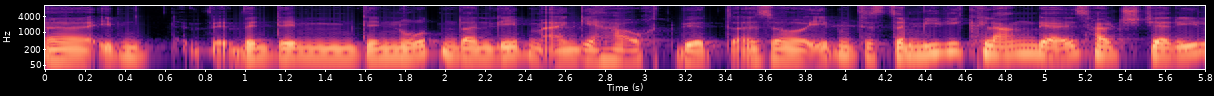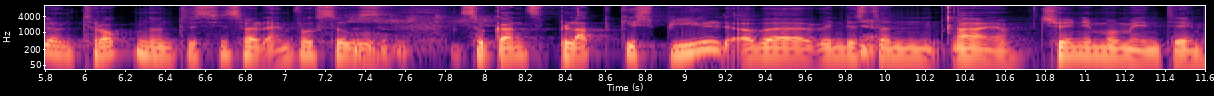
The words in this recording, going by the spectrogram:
äh, eben, wenn dem den Noten dann Leben eingehaucht wird. Also eben das, der MIDI-Klang, der ist halt steril und trocken und das ist halt einfach so, so ganz platt gespielt, aber wenn das ja. dann, ah ja, schöne Momente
